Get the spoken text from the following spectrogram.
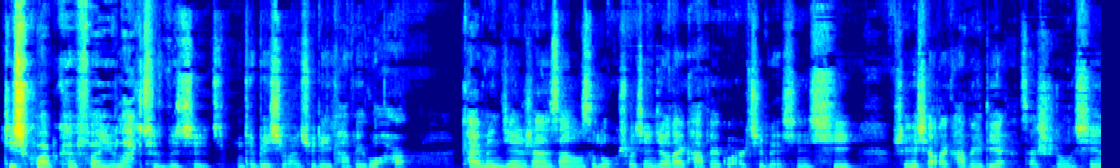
Describe cafe you like to visit。你特别喜欢去的一咖啡馆。开门见山，三个思路。首先交代咖啡馆基本信息，是一个小的咖啡店，在市中心。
